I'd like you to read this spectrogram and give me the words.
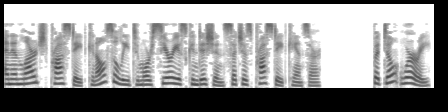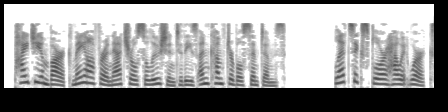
an enlarged prostate can also lead to more serious conditions such as prostate cancer. But don't worry, pygeum bark may offer a natural solution to these uncomfortable symptoms. Let's explore how it works.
